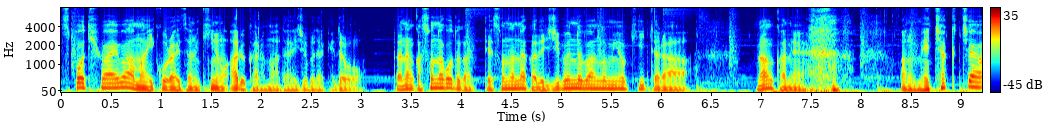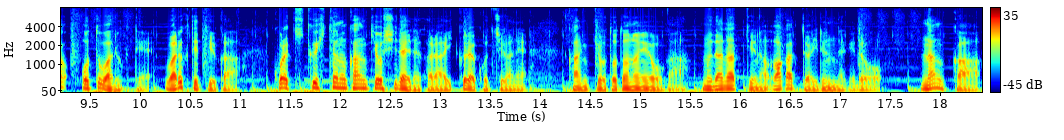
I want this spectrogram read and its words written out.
Spotify はまイコライザーの機能あるからまあ大丈夫だけど、だなんかそんなことがあって、そんな中で自分の番組を聞いたら、なんかね あのめちゃくちゃ音悪くて、悪くてっていうか、これは聞く人の環境次第だから、いくらこっちがね、環境を整えようが無駄だっていうのは分かってはいるんだけど、なんか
